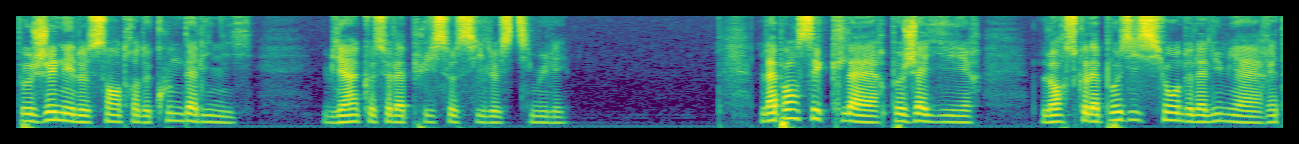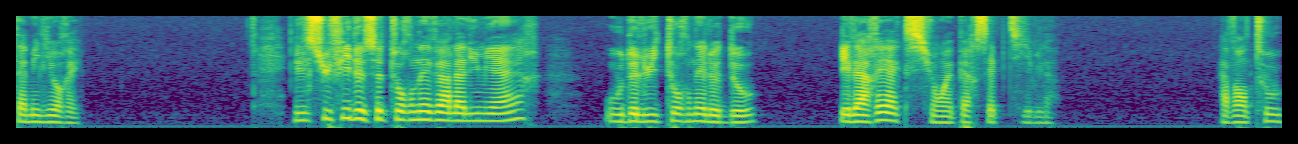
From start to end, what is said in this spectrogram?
peut gêner le centre de Kundalini, bien que cela puisse aussi le stimuler. La pensée claire peut jaillir lorsque la position de la lumière est améliorée. Il suffit de se tourner vers la lumière ou de lui tourner le dos, et la réaction est perceptible. Avant tout,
